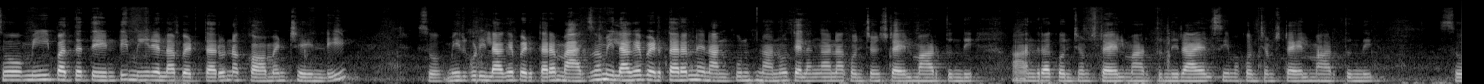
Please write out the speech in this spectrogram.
సో మీ పద్ధతి ఏంటి? మీరు ఎలా పెడతారు? నాకు కామెంట్ చేయండి. సో మీరు కూడా ఇలాగే పెడతారా? మ్యాక్సిమం ఇలాగే పెడతారని నేను అనుకుంటున్నాను. తెలంగాణ కొంచెం స్టైల్ మారుతుంది ఆంధ్ర కొంచెం స్టైల్ మారుతుంది రాయలసీమ కొంచెం స్టైల్ మారుతుంది. సో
